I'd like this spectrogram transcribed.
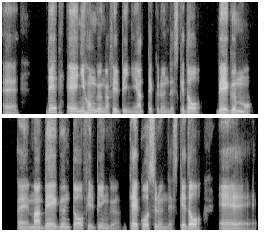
えーで、えー日本軍がフィリピンにやってくるんですけど、米軍も、えーまあ、米軍とフィリピン軍抵抗するんですけど、えー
